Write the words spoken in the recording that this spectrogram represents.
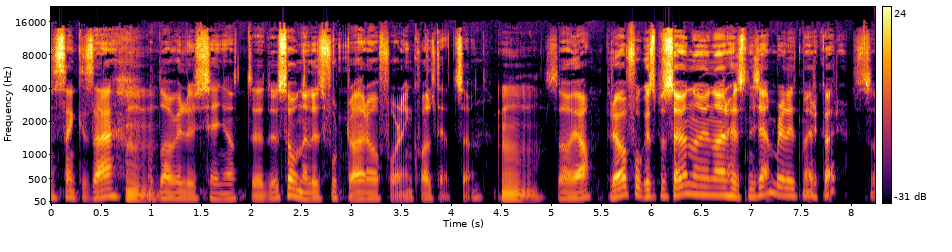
senker seg, Mm. og da vil du kjenne at eh, du sovner litt fortere og får den kvalitetssøvn. Mm. Så ja, prøv å fokus på søvn, og når høsten kommer, blir det litt mørkere. Så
